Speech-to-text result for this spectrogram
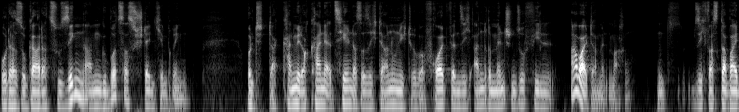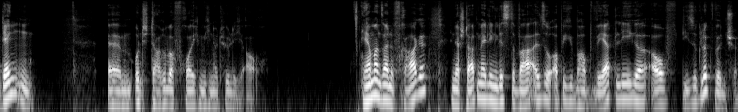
oder sogar dazu singen, am Geburtstagsständchen bringen. Und da kann mir doch keiner erzählen, dass er sich da nun nicht drüber freut, wenn sich andere Menschen so viel Arbeit damit machen und sich was dabei denken. Ähm, und darüber freue ich mich natürlich auch. Hermann, seine Frage in der Startmailingliste war also, ob ich überhaupt Wert lege auf diese Glückwünsche.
